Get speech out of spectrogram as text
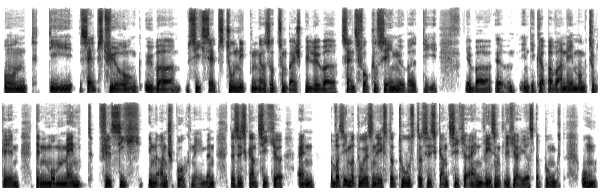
und die Selbstführung über sich selbst zunicken, also zum Beispiel über Sense Focusing, über die, über äh, in die Körperwahrnehmung zu gehen, den Moment für sich in Anspruch nehmen. Das ist ganz sicher ein was immer du als nächster tust, das ist ganz sicher ein wesentlicher erster Punkt, um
